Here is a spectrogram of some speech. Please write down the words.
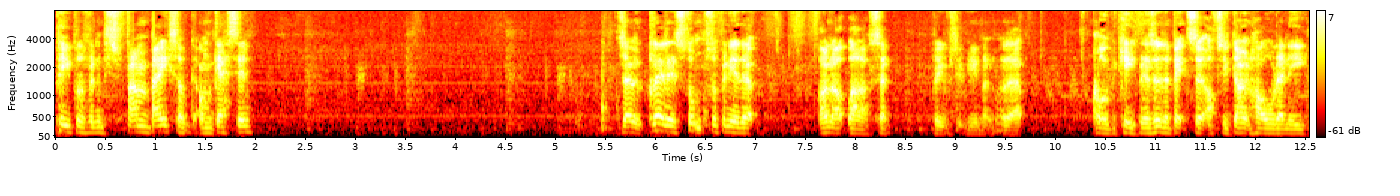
people of his fan base, I'm guessing. So clearly there's some stuff in here that, I'm not, well I've said previously, you know, like that. I will be keeping. There's other bits that obviously don't hold any,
